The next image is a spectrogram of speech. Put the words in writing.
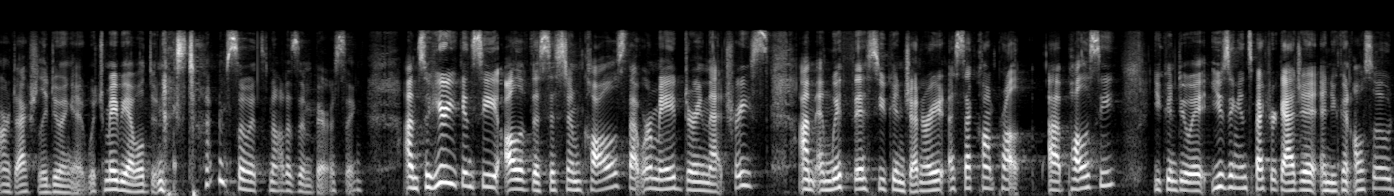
aren't actually doing it, which maybe I will do next time so it's not as embarrassing. Um, so here you can see all of the system calls that were made during that trace. Um, and with this, you can generate a seccomp uh, policy. You can do it using Inspektor Gadget, and you can also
